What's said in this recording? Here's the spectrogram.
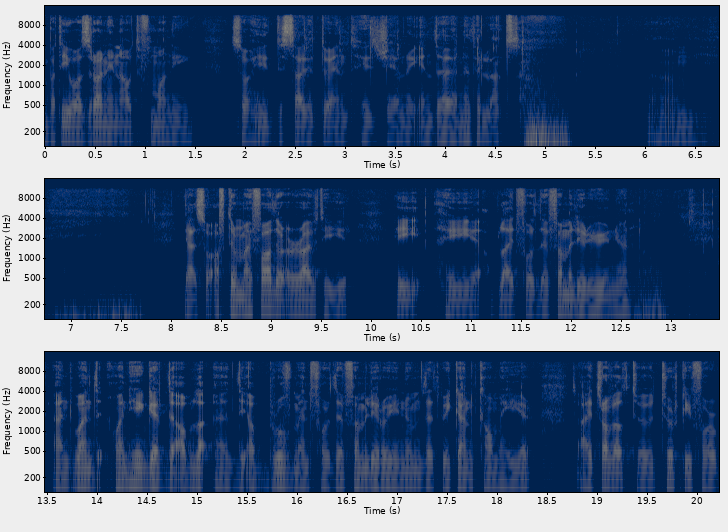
but he was running out of money so he decided to end his journey in the netherlands. Um, yeah so after my father arrived here he he applied for the family reunion. And when when he get the uh, the approval for the family reunion that we can come here so i traveled to turkey for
